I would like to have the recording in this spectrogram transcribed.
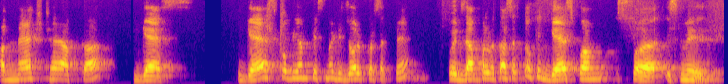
अब नेक्स्ट है आपका गैस गैस को भी हम किसमें डिजोल्व कर सकते हैं? तो एग्ज़ाम्पल बता सकते हो कि गैस को हम इसमें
